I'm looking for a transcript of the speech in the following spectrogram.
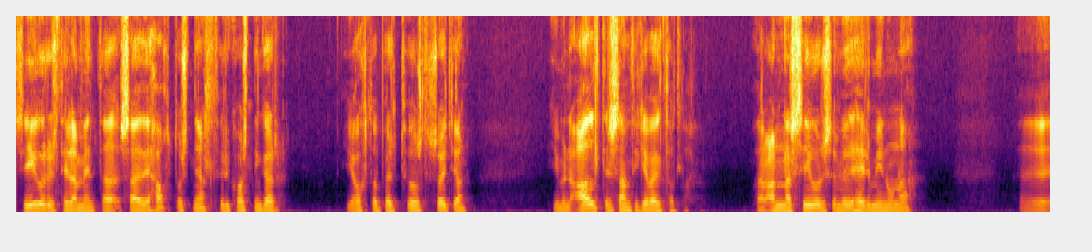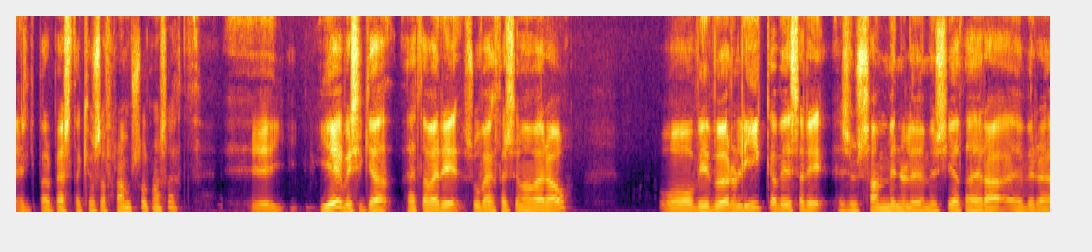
Sigurist til að mynda sæði hátt og snjált fyrir kostningar í oktober 2017 ég mun aldrei samþykja vegtalla það er annars Sigurist sem við heyrim í núna. Eh, er ekki bara best að kjósa framsókn að sagt? Eh, ég vissi ekki að þetta væri svo vegferð sem að væri á. Og við vörum líka við þessari, þessum samvinnulegum við séum að það er að vera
